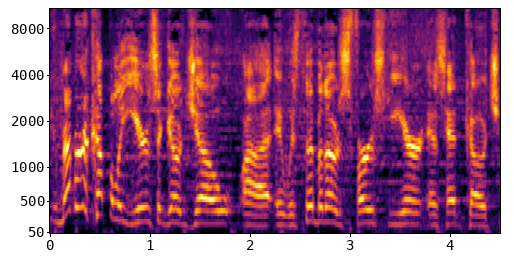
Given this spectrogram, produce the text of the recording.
remember a couple of years ago, Joe, uh, it was Thibodeau's first year as head coach,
